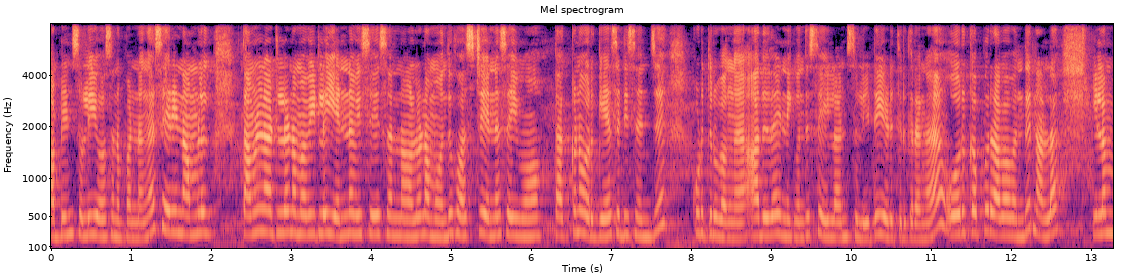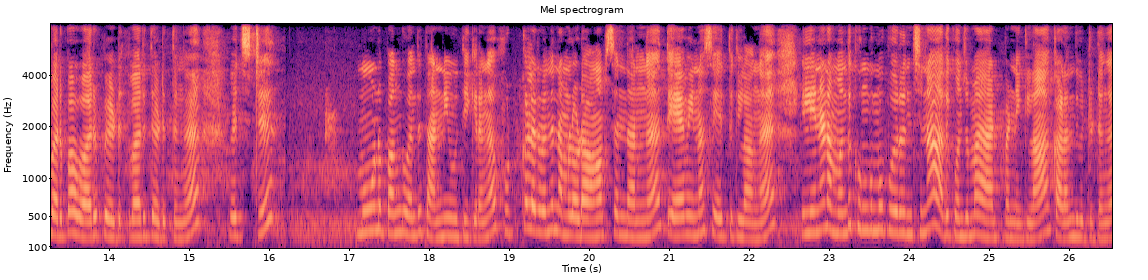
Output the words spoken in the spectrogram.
அப்படின்னு சொல்லி யோசனை பண்ணாங்க. சரி நம்மளுக்கு தமிழ்நாட்டில் நம்ம வீட்டில் என்ன விசேஷம்னாலும் நம்ம வந்து ஃபஸ்ட்டு என்ன செய்வோம். டக்குன்னு ஒரு கேசடி செஞ்சு கொடுத்துருவாங்க. அதுதான் இன்றைக்கி வந்து செய்யலான்னு சொல்லிட்டு எடுத்துருக்குறேங்க. ஒரு கப்பு ரவை வந்து நல்லா இளம் வறுப்பாக வறுப்பு எடு வறுத்து எடுத்துங்க வச்சுட்டு மூணு பங்கு வந்து தண்ணி ஊற்றிக்கிறேங்க ஃபுட் கலர் வந்து நம்மளோட ஆப்ஷன் தானுங்க. தேவைன்னா சேர்த்துக்கலாங்க. இல்லைன்னா நம்ம வந்து குங்குமப்பூ இருந்துச்சுன்னா அது கொஞ்சமாக ஆட் பண்ணிக்கலாம். கலந்து விட்டுட்டுங்க.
